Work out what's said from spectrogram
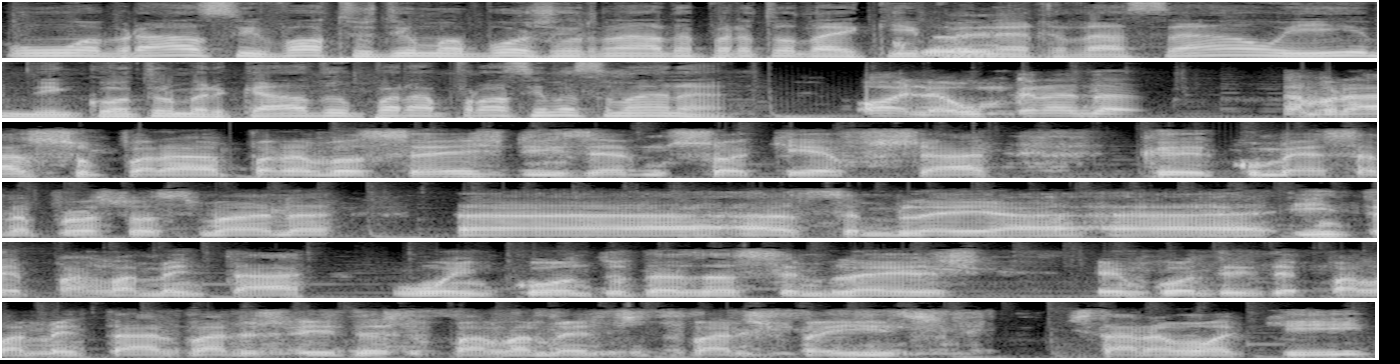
Um abraço e votos de uma boa jornada para toda a equipa na redação e encontro marcado para a próxima semana. Olha, um grande abraço para, para vocês, dizer-nos só aqui a fechar que começa na próxima semana uh, a Assembleia uh, Interparlamentar, o encontro das Assembleias, encontro interparlamentar, vários líderes de parlamentos de vários países estarão aqui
